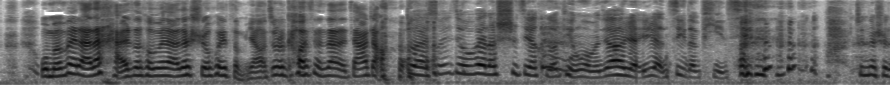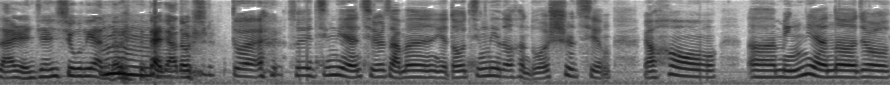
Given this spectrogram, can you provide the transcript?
我们未来的孩子和未来的社会怎么样，就是靠现在的家长。对，所以就为了世界和平，我们就要忍一忍自己的脾气。真的是来人间修炼的，大家都是。对，所以今年其实咱们也都经历了很多事情，然后呃，明年呢，就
